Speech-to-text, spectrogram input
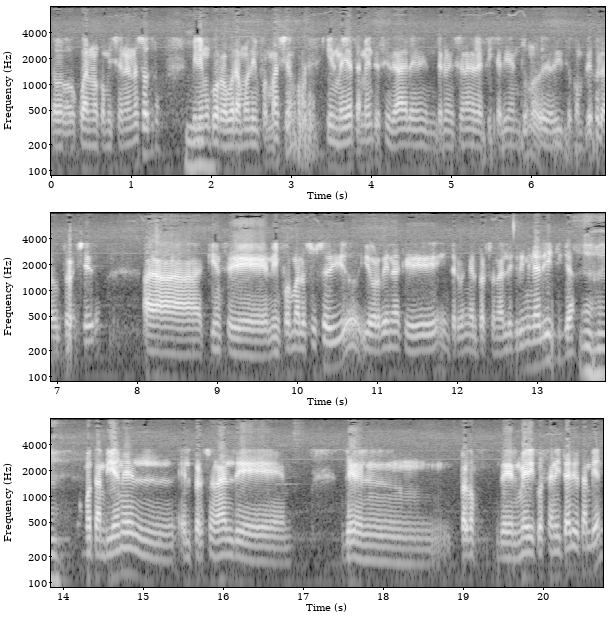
lo cual nos comisiona a nosotros, vinimos, corroboramos la información y inmediatamente se da la intervención a la Fiscalía en turno de delito complejo, la doctora Yedro, a quien se le informa lo sucedido y ordena que intervenga el personal de criminalística, como también el, el personal de del perdón del médico sanitario también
